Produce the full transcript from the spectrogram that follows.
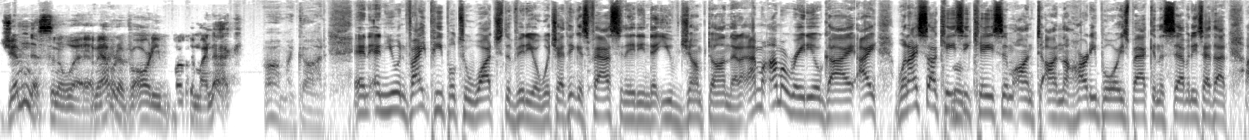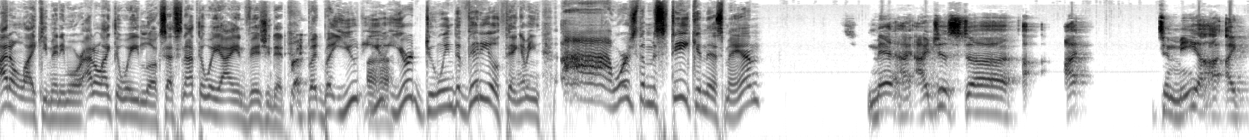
gymnast in a way. I mean, I would have already broken my neck. Oh my God! And and you invite people to watch the video, which I think is fascinating that you've jumped on that. I'm, I'm a radio guy. I when I saw Casey Kasem on on the Hardy Boys back in the '70s, I thought I don't like him anymore. I don't like the way he looks. That's not the way I envisioned it. Right. But but you uh-huh. you you're doing the video thing. I mean, ah, where's the mystique in this, man? Man, I, I just uh, I to me, I, I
